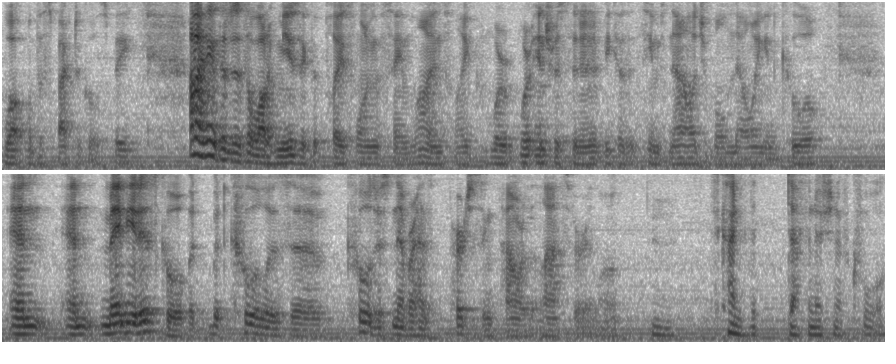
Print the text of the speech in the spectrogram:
what will the spectacles be? And I think that there's a lot of music that plays along the same lines. Like, we're, we're interested in it because it seems knowledgeable, knowing, and cool and and maybe it is cool, but but cool is uh, cool just never has purchasing power that lasts very long. Mm. It's kind of the definition of cool.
